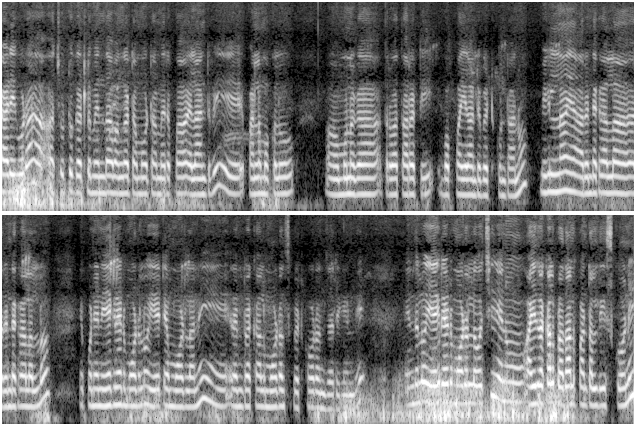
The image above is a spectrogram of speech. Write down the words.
ప్యాడీ కూడా ఆ చుట్టూ గట్ల మీద వంగ టమోటా మిరప ఇలాంటివి పండ్ల మొక్కలు మునగ తర్వాత అరటి బొప్పాయి ఇలాంటివి పెట్టుకుంటాను. మిగిలిన రెండు ఎకరాల రెండు ఎకరాలలో ఇప్పుడు నేను A grade model ATM model అని రెండు రకాల మోడల్స్ పెట్టుకోవడం జరిగింది. ఇందులో ఏ గ్రేడ్ మోడల్లో వచ్చి నేను ఐదు రకాల ప్రధాన పంటలు తీసుకొని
